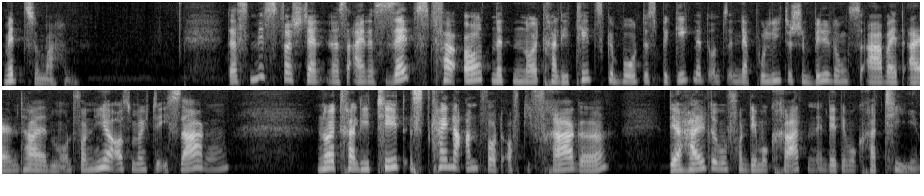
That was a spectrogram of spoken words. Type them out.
mitzumachen. Das Missverständnis eines selbstverordneten Neutralitätsgebotes begegnet uns in der politischen Bildungsarbeit allenthalben. Und von hier aus möchte ich sagen, Neutralität ist keine Antwort auf die Frage der Haltung von Demokraten in der Demokratie.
